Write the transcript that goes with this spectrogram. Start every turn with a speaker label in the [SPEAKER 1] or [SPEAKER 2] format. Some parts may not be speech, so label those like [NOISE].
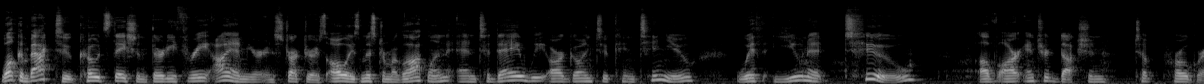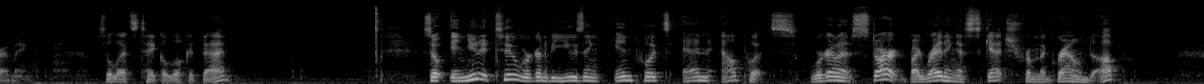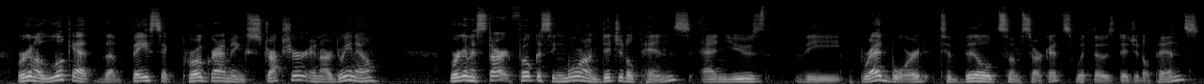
[SPEAKER 1] Welcome back to Code Station 33. I am your instructor, as always, Mr. McLaughlin, and today we are going to continue with Unit 2 of our Introduction to Programming. So let's take a look at that. So in Unit 2, we're going to be using inputs and outputs. We're going to start by writing a sketch from the ground up. We're going to look at the basic programming structure in Arduino we're going to start focusing more on digital pins and use the breadboard to build some circuits with those digital pins.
